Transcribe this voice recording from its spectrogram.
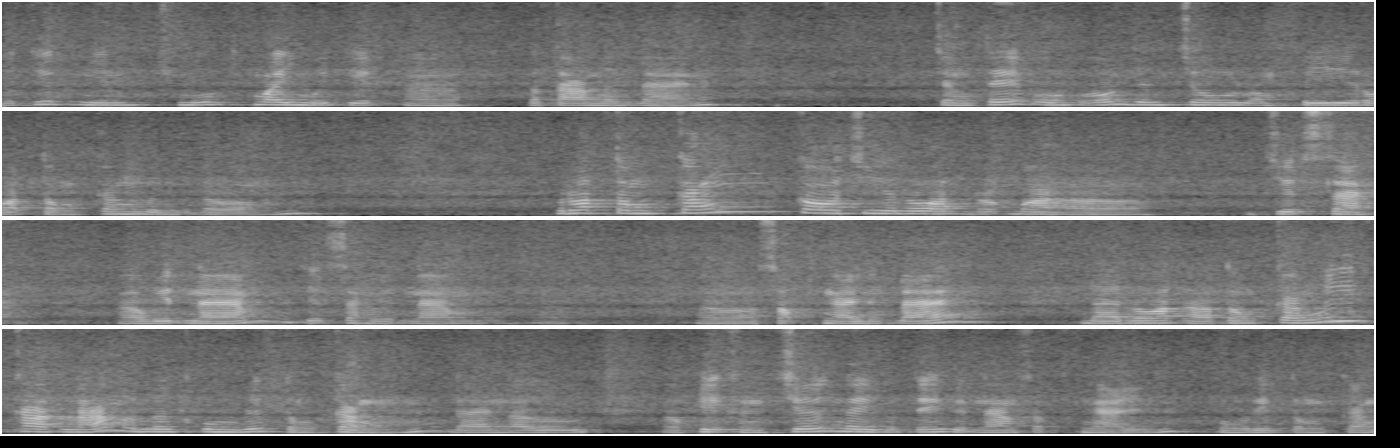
មួយទៀតមានឈ្មោះថ្មីមួយទៀតទៅតាមនឹងដែរណាចឹងទេបងប្អូនយើងចូលអំពីរដ្ឋតុងកឹងវិញម្ដងរដ្ឋតុងកឹងក៏ជារដ្ឋរបស់ជាតិសាសន៍វៀតណាមជាតិសាសន៍វៀតណាមសពថ្ងៃនឹងដែរដែលរដ្ឋតុងកឹងនេះកើតឡើងនៅលើខ្ពង់រាបតុងកឹងដែលនៅ ភាគខាងជើងនៃប្រទេសវៀតណាមសប្តាហ៍ថ្ងៃពងរៀបតុងកឹង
